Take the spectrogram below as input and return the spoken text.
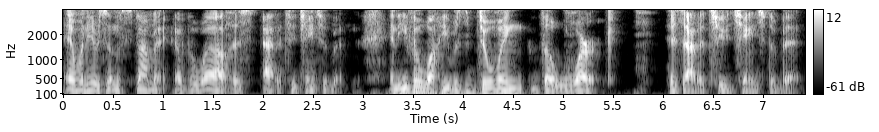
And when he was in the stomach of the well, his attitude changed a bit. And even while he was doing the work, his attitude changed a bit.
